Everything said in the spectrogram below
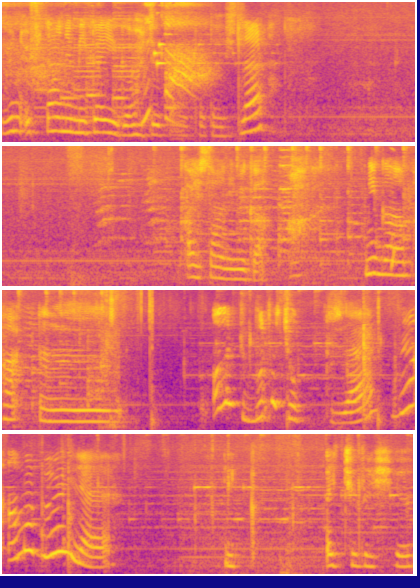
Bugün üç tane Miga'yı gördük arkadaşlar. Kaç tane Miga? Miga apart... Ee, bu da çok güzel. Ve ama böyle. İlk açılışı.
